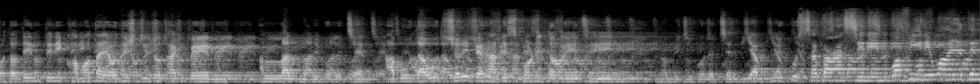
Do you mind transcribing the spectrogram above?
কতদিন তিনি ক্ষমতায় অধিষ্ঠিত থাকবেন? আল্লাহ নবী বলেছেন, আবু দাউদ শরীফে হাদিস বর্ণিত হয়েছে। নবীজি বলেছেন, ইয়াবলুকু সাবআ সিনিন ওয়া ফি রিওয়ায়াতিন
